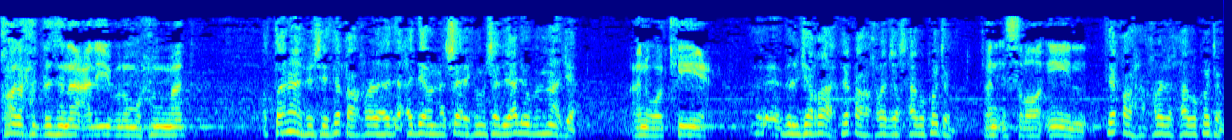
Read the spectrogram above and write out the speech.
قال حدثنا علي بن محمد. الطنافسي ثقة أخرج حديث النسائي في مسجد علي وابن ماجه. عن وكيع. بالجراح ثقة أخرج أصحاب الكتب. عن إسرائيل. ثقة أخرج أصحاب الكتب.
